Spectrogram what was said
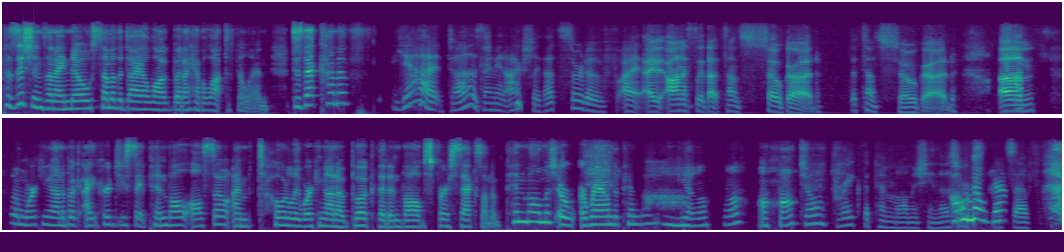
positions and i know some of the dialogue but i have a lot to fill in. Does that kind of yeah it does. I mean actually that's sort of i, I honestly that sounds so good that sounds so good. Um, I'm working on a book. I heard you say pinball also. I'm totally working on a book that involves first sex on a pinball machine or around a pinball. Yeah. Uh huh. Don't break the pinball machine. Those oh, are no, expensive.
